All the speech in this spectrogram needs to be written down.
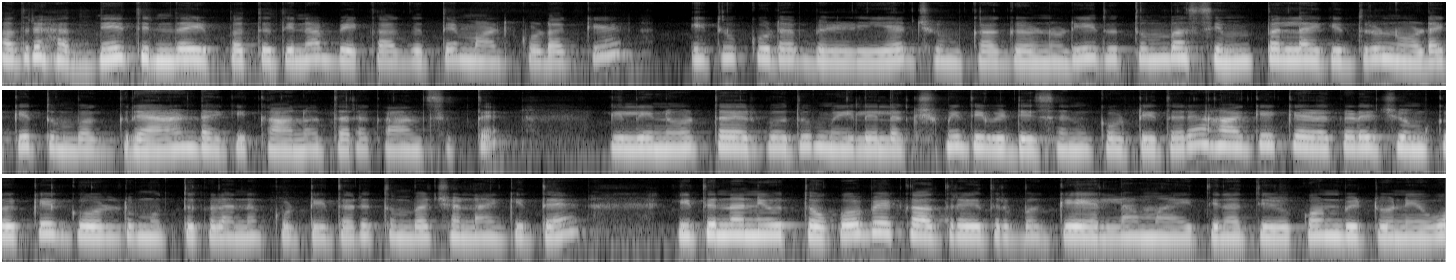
ಆದರೆ ಹದಿನೈದರಿಂದ ಇಪ್ಪತ್ತು ದಿನ ಬೇಕಾಗುತ್ತೆ ಮಾಡಿಕೊಡೋಕ್ಕೆ. ಇದು ಕೂಡ ಬೆಳ್ಳಿಯ ಜುಮ್ಕಾಗಳು ನೋಡಿ. ಇದು ತುಂಬ ಸಿಂಪಲ್ ಆಗಿದ್ರು ನೋಡೋಕ್ಕೆ ತುಂಬ ಗ್ರ್ಯಾಂಡಾಗಿ ಕಾಣೋ ಥರ ಕಾಣಿಸುತ್ತೆ. ಇಲ್ಲಿ ನೋಡ್ತಾ ಇರ್ಬೋದು ಮೇಲೆ ಲಕ್ಷ್ಮೀ ದೇವಿ ಡಿಸೈನ್ ಕೊಟ್ಟಿದ್ದಾರೆ. ಹಾಗೆ ಕೆಳಗಡೆ ಜುಮ್ಕಕ್ಕೆ ಗೋಲ್ಡ್ ಮುತ್ತುಗಳನ್ನು ಕೊಟ್ಟಿದ್ದಾರೆ. ತುಂಬ ಚೆನ್ನಾಗಿದೆ. ಇದನ್ನು ನೀವು ತೊಗೋಬೇಕಾದ್ರೆ ಇದ್ರ ಬಗ್ಗೆ ಎಲ್ಲ ಮಾಹಿತಿನ ತಿಳ್ಕೊಂಡ್ಬಿಟ್ಟು ನೀವು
